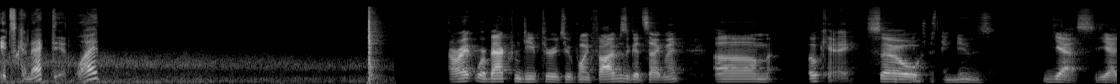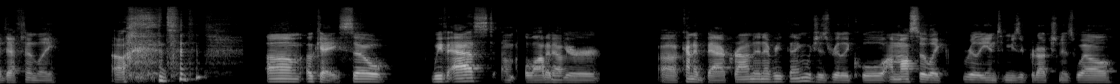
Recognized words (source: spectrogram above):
it's connected. What? All right, we're back from Deep 302.5 is a good segment. Um, okay, so Interesting news. yes, yeah, definitely. Uh, um, okay, so we've asked um, a lot about your uh, kind of background and everything, which is really cool. I'm also like really into music production as well.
